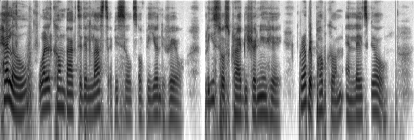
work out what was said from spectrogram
Hello, welcome back to the last episodes of Beyond the Veil. Please subscribe if you're new here. Grab a popcorn and let's go.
